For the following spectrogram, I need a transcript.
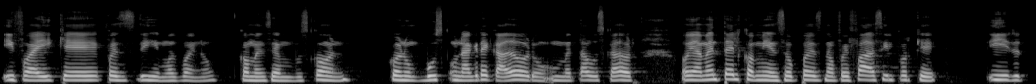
y fue ahí que pues dijimos bueno comencemos con con un, bus un agregador, un, un metabuscador. Obviamente el comienzo pues no fue fácil porque ir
